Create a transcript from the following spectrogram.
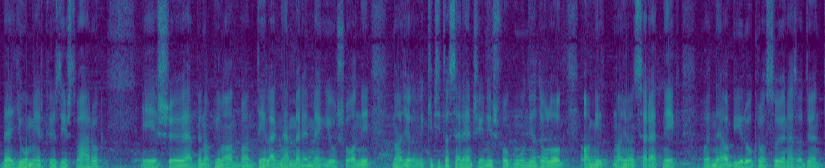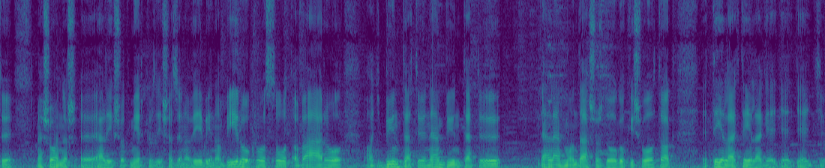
de egy jó mérkőzést várok és ebben a pillanatban tényleg nem merem megjósolni. Nagy, kicsit a szerencsén is fog múlni a dolog, amit nagyon szeretnék, hogy ne a bírókról szóljon ez a döntő, mert sajnos elég sok mérkőzés ezen a VB-n a bírókról szólt, a váról, a büntető, nem büntető, ellentmondásos dolgok is voltak. Tényleg, tényleg egy, egy, egy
